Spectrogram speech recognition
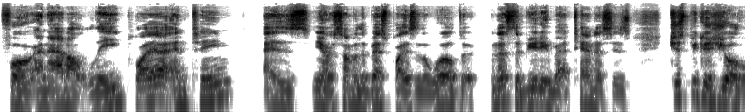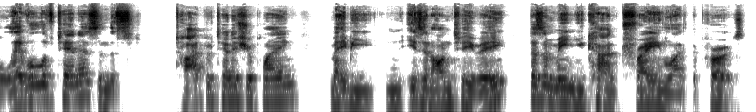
for an adult league player and team as you know some of the best players in the world do. And that's the beauty about tennis is just because your level of tennis and the type of tennis you're playing maybe isn't on TV doesn't mean you can't train like the pros.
